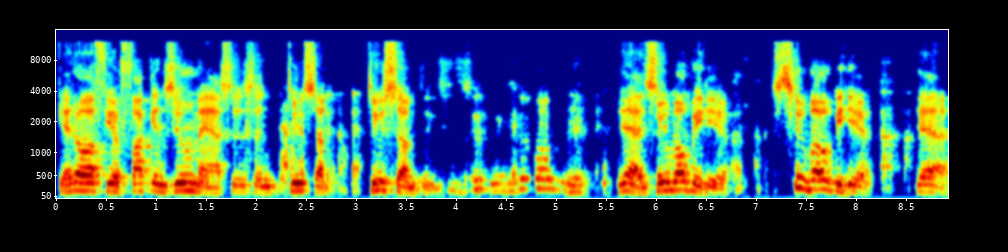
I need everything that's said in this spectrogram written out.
get off your fucking Zoom asses and do some, do something. Yeah, zoom over here. Zoom over here. Yeah,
